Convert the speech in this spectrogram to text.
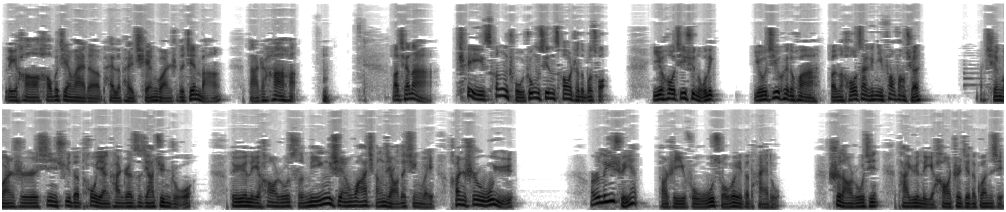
李浩毫不见外的拍了拍钱管事的肩膀，打着哈哈：“哼，老钱呐，这仓储中心操持的不错，以后继续努力。有机会的话，本侯再给你放放权。”钱管事心虚的偷眼看着自家郡主。对于李浩如此明显挖墙脚的行为，很是无语。而李雪燕倒是一副无所谓的态度。事到如今，她与李浩之间的关系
